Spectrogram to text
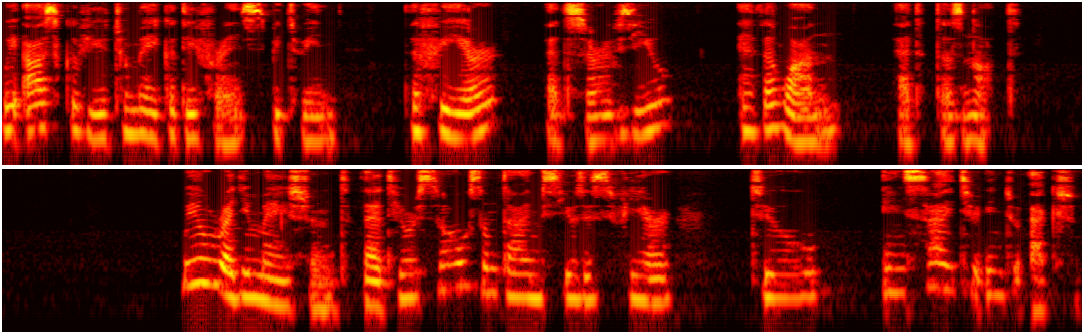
we ask of you to make a difference between the fear that serves you and the one that does not. We already mentioned that your soul sometimes uses fear to incite you into action.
